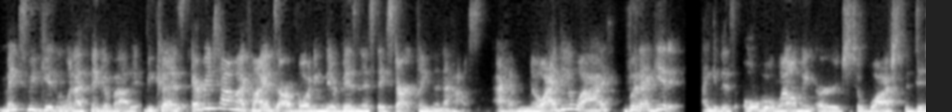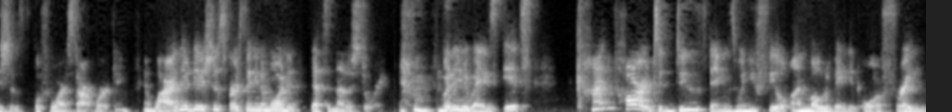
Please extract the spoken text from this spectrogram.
makes me giggle when I think about it because every time my clients are avoiding their business, they start cleaning the house. I have no idea why, but I get it. I get this overwhelming urge to wash the dishes before I start working. And why are there dishes first thing in the morning? That's another story. but, anyways, it's kind of hard to do things when you feel unmotivated or afraid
